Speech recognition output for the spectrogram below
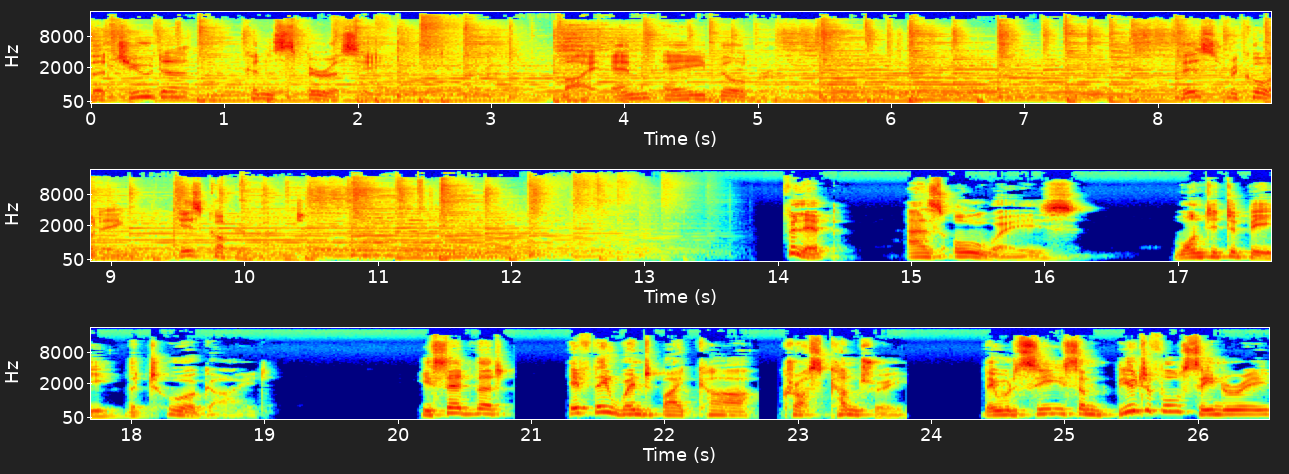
The Tudor Conspiracy by M. A. Bilbrough. This recording is copyright. Philip, as always, wanted to be the tour guide. He said that if they went by car cross country, they would see some beautiful scenery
